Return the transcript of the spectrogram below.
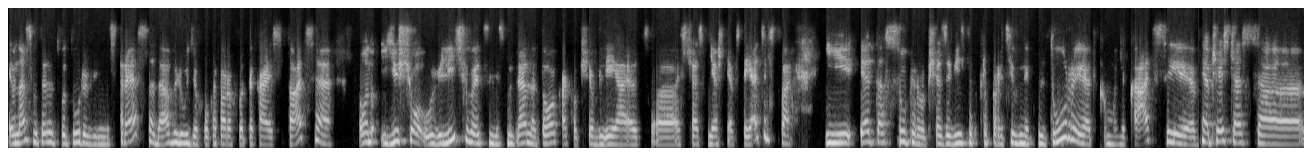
И у нас вот этот вот уровень стресса да, в людях, у которых вот такая ситуация, он еще увеличивается, несмотря на то, как вообще влияют э, сейчас внешние обстоятельства. И это супер вообще зависит от корпоративной культуры, от коммуникации. И вообще сейчас э,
